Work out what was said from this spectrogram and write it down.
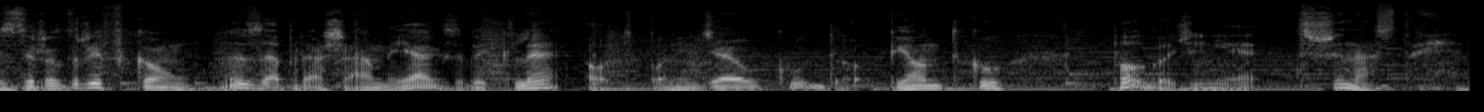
z rozrywką zapraszamy jak zwykle od poniedziałku do piątku po godzinie 13.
